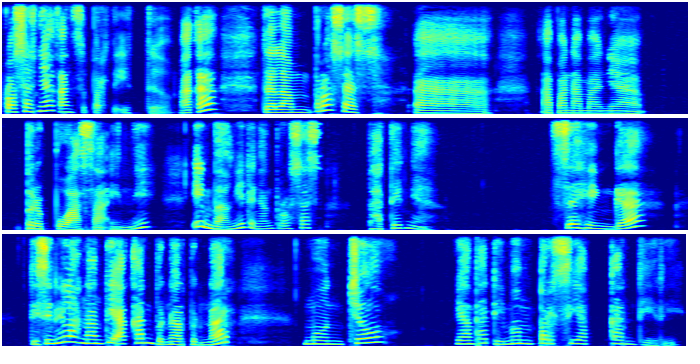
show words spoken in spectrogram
prosesnya akan seperti itu. Maka dalam proses uh, apa namanya berpuasa ini imbangi dengan proses batinnya. Sehingga di sinilah nanti akan benar-benar muncul yang tadi mempersiapkan diri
